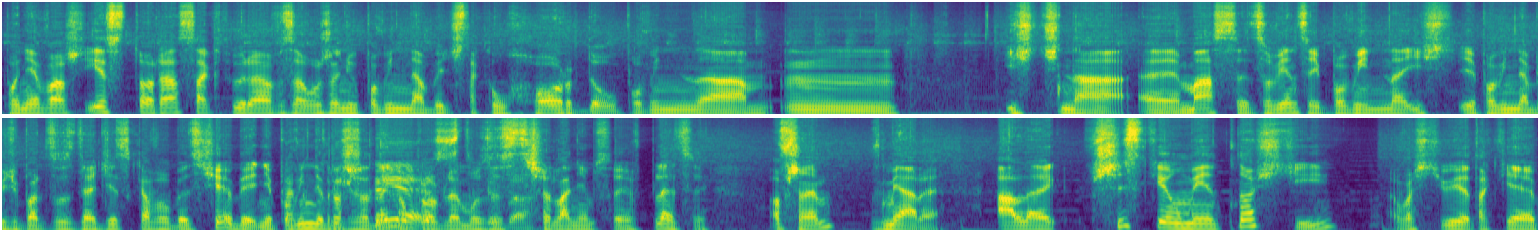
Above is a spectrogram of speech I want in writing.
ponieważ jest to rasa, która w założeniu powinna być taką hordą, powinna mm, iść na e, masę, co więcej, powinna, iść, e, powinna być bardzo zdradziecka wobec siebie, nie powinno być żadnego jest problemu ze chyba. strzelaniem sobie w plecy. Owszem, w miarę, ale wszystkie umiejętności, a właściwie takie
